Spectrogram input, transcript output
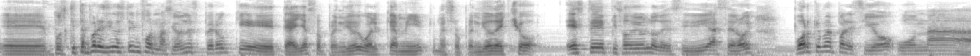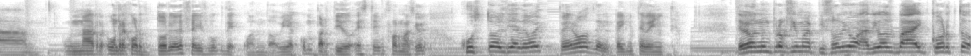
Eh, pues, ¿qué te ha parecido esta información? Espero que te haya sorprendido igual que a mí, que me sorprendió. De hecho, este episodio lo decidí hacer hoy porque me apareció una, un recordatorio de Facebook de cuando había compartido esta información justo el día de hoy, pero del 2020. Te veo en un próximo episodio. Adiós, bye, corto.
